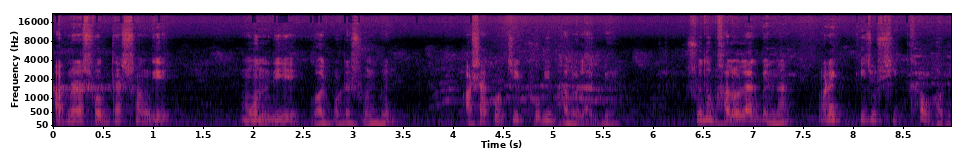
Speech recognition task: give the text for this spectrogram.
আপনারা শ্রদ্ধার সঙ্গে মন দিয়ে গল্পটা শুনবেন। আশা করছি খুবই ভালো লাগবে। শুধু ভালো লাগবে না, অনেক কিছু শিক্ষাও হবে।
